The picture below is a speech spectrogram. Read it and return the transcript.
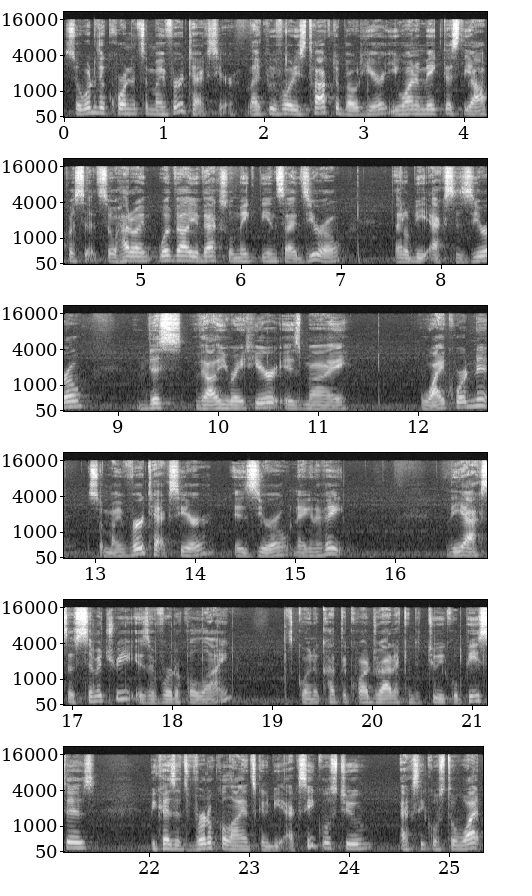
So what are the coordinates of my vertex here? Like we've always talked about here, you want to make this the opposite. So how do I, what value of x will make the inside 0? That'll be x is 0. This value right here is my y coordinate. So my vertex here is 0, negative 8. The axis of symmetry is a vertical line. It's going to cut the quadratic into two equal pieces. Because it's vertical line, it's going to be x equals to. x equals to what?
